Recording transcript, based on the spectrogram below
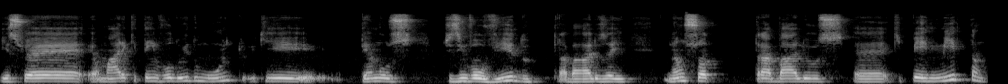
Isso é, é uma área que tem evoluído muito e que temos desenvolvido trabalhos aí, não só trabalhos é, que permitam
